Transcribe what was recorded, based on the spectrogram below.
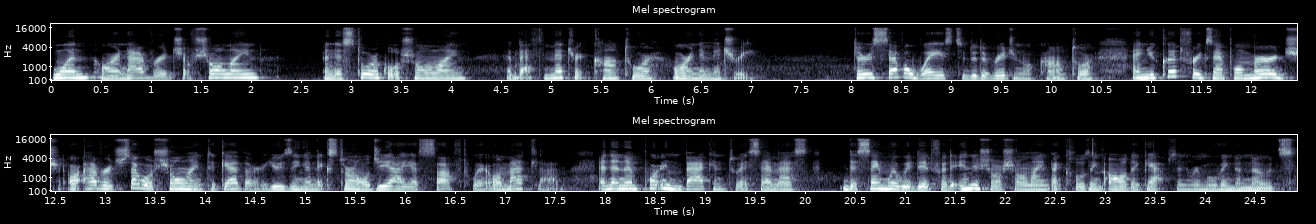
One or an average of shoreline, an historical shoreline, a bathymetric contour, or an imagery. There are several ways to do the regional contour, and you could, for example, merge or average several shoreline together using an external GIS software or MATLAB, and then importing back into SMS the same way we did for the initial shoreline by closing all the gaps and removing the nodes.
